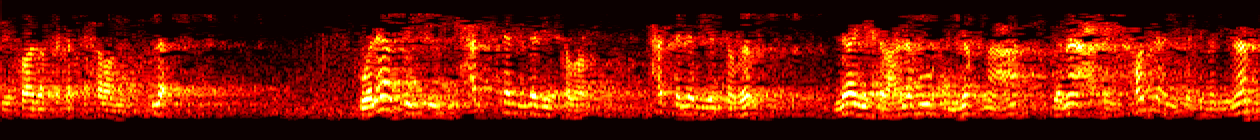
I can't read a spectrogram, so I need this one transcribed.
يقال ارتكبت حراما. لا. ولكن حتى الذي انتظر حتى الذي ينتظر لا يشرع له أن يصنع جماعة قبل أن يسلم الإمام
